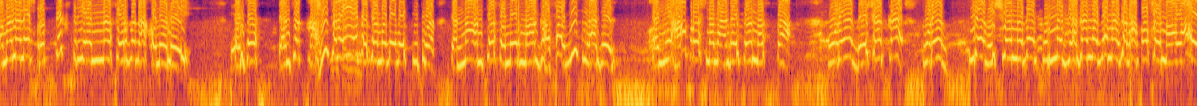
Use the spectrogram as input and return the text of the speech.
आम्हाला नाही प्रत्येक स्त्रियांना स्वर्ग दाखवलं नाही. त्यांचं त्यांचं काहीच नाहीये त्याच्यामध्ये व्यक्तित्व. त्यांना आमच्यासमोर नाक घासावीच लागेल. त्यांनी हा प्रश्न मांडायचा नसता. पुऱ्या देशात काय? पुऱ्या पुऱ्या विश्वामध्ये पूर्ण जगामध्ये माझ्या बापाचं नाव आहे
